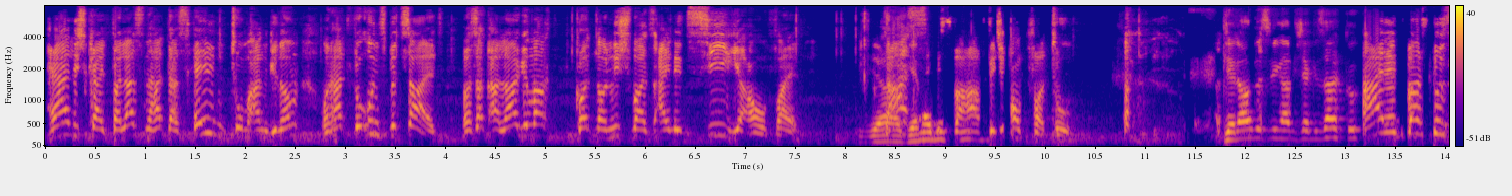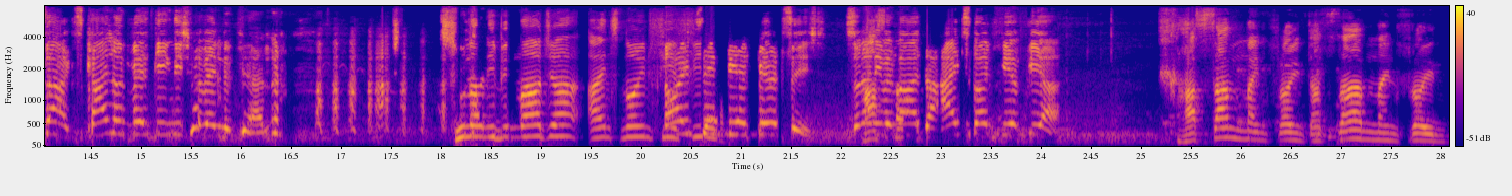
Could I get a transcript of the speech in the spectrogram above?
Herrlichkeit verlassen, hat das Heldentum angenommen und hat für uns bezahlt. Was hat Allah gemacht? Konnte noch nicht mal eine Ziege aufhalten. Ja, das genau, ist wahrhaftig Opfertum. genau deswegen habe ich ja gesagt, guck. Alles, was du sagst, kann und wird gegen dich verwendet werden. Sunan ibn Majah 1944. 1944. Sunan ibn Majah 1944. Hassan, mein Freund, Hassan, mein Freund.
